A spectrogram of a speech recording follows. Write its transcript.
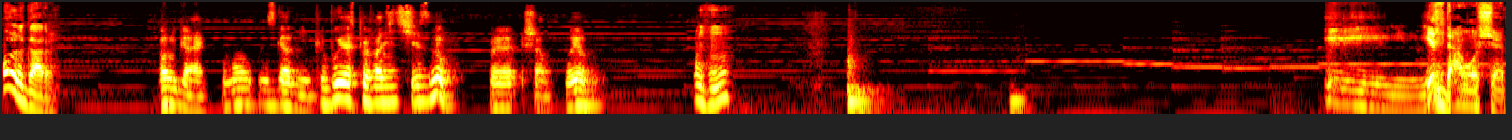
Olgar. Olga, no zgadnij. Próbuję wprowadzić się znów w szał bojowy. Mhm. I jest dało się.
